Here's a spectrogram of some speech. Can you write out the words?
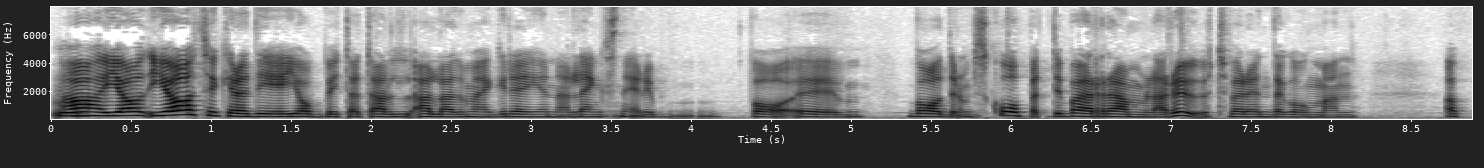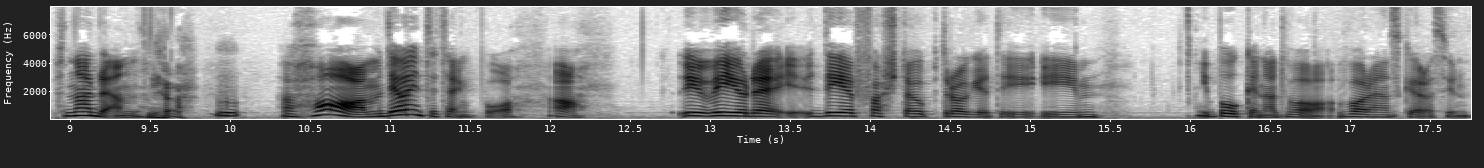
Mm. Ja, jag, jag tycker att det är jobbigt att all, alla de här grejerna längst ner i ba, eh, badrumsskåpet, det bara ramlar ut varenda gång man öppnar den. Ja. Jaha, men det har jag inte tänkt på. Ja. Vi gjorde, det första uppdraget i, i, i boken, att var, var och en ska göra sin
